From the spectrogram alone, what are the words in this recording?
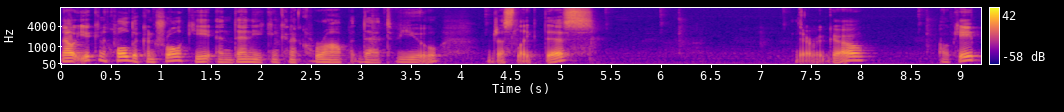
Now you can hold the control key and then you can kind of crop that view just like this. There we go. Okay,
